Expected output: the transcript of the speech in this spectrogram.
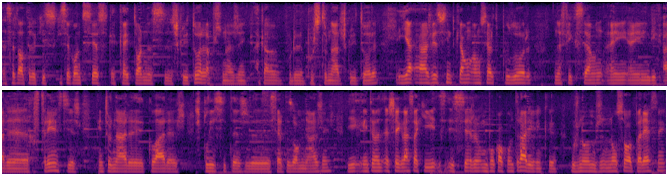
a, certa altura que isso, que isso acontecesse, que a Kate torna-se escritora, a personagem acaba por, por se tornar escritora, e às vezes sinto que há um, há um certo pudor na ficção em, em indicar uh, referências, em tornar uh, claras, explícitas uh, certas homenagens. E então achei graça aqui ser um pouco ao contrário, em que os nomes não só aparecem,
